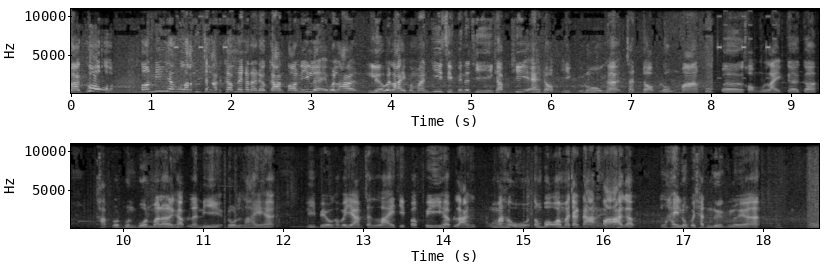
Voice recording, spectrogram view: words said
มาโก้ตอนนี้ยังลันจัดครับในขณะเดียวกันตอนนี้เหลือเวลาเหลือเวลาอีกประมาณ 20 วินาทีครับที่แอร์ดรอปอีกลูกฮะจะดรอปลงมาคูเปอร์ของไลเกอร์ก็ขับรถวนๆมาแล้วเลยครับแล้วนี่โดนไล่ฮะรีเบลเขาพยายามจะไล่ที่ป๊อปปี้ครับหลังมาโอ้โหต้องบอกว่ามาจากดาดฟ้าครับ ไล่ลงไปชั้นหนึ่งเลยฮะโอ้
